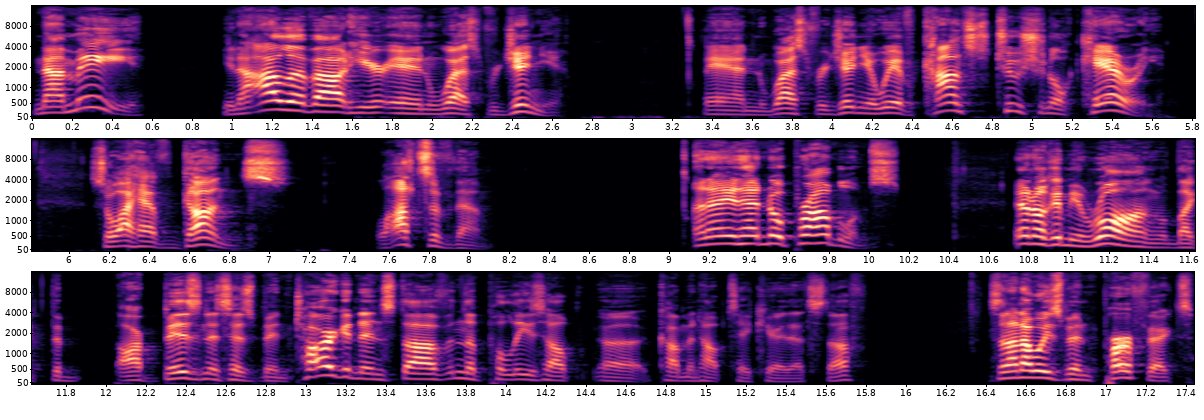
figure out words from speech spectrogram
Now, me, you know, I live out here in West Virginia. And West Virginia, we have constitutional carry. So I have guns, lots of them. And I ain't had no problems. Now, don't get me wrong, like the our business has been targeted and stuff, and the police help uh, come and help take care of that stuff. It's not always been perfect.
